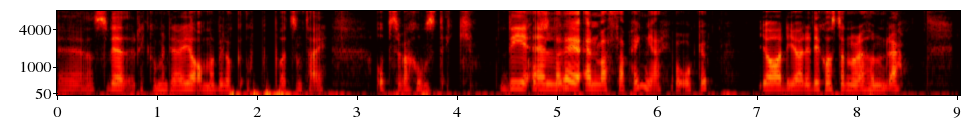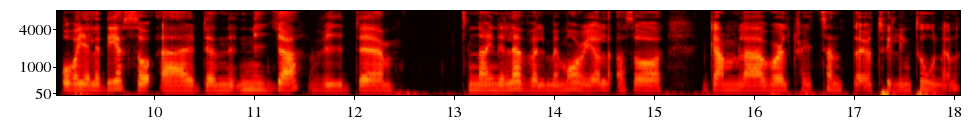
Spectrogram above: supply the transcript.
Eh, så det rekommenderar jag om man vill åka upp på ett sånt här observationsdäck. Det Kostar det en massa pengar att åka upp? Ja det gör det, det kostar några hundra. Och vad gäller det så är den nya vid eh, 9-11 Memorial, alltså gamla World Trade Center och tvillingtornen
